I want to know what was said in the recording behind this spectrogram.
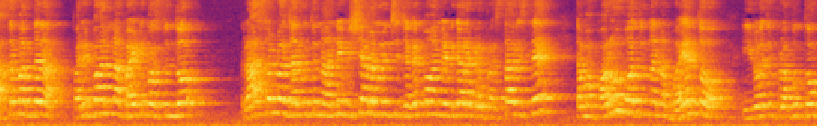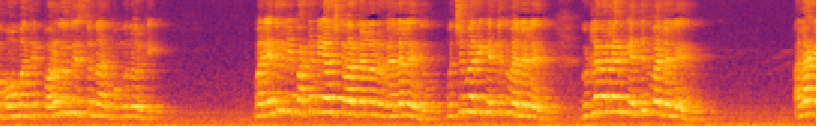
అసమర్థన పరిపాలన బయటకు వస్తుందో రాష్ట్రంలో జరుగుతున్న అన్ని విషయాల గురించి జగన్మోహన్ రెడ్డి గారు అక్కడ ప్రస్తావిస్తే తమ పరువు పోతుందన్న భయంతో ఈరోజు ప్రభుత్వం హోంమంత్రి పరుగులు తీస్తున్నారు పొంగునూరుకి. మరి ఎందుకు నీ పక్క నియోజకవర్గంలో నువ్వు వెళ్ళలేదు? ముచ్చిమరికి ఎందుకు వెళ్ళలేదు? గుడ్లవల్లేరుకి ఎందుకు వెళ్ళలేదు? అలాగే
